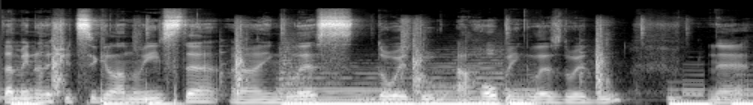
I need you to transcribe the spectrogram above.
Também não deixe de seguir lá no Insta, uh, Inglês do Edu, arroba Inglês do Edu, né?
